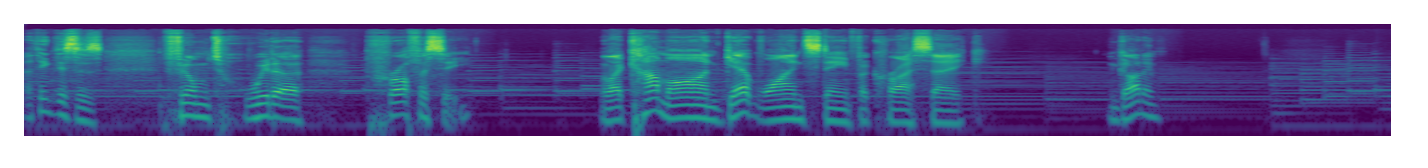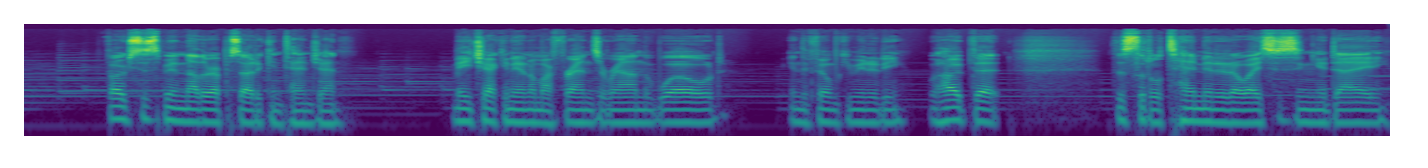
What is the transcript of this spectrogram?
I think this is film Twitter prophecy. We're like, come on, get Weinstein for Christ's sake. And got him. Folks, this has been another episode of Contend Gen. Me checking in on my friends around the world in the film community. We hope that this little 10 minute oasis in your day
